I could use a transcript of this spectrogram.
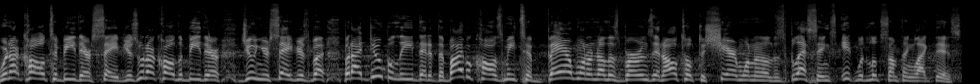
We're not called to be their saviors. We're not called to be their junior saviors. But, but I do believe that if the Bible calls me to bear one another's burdens and also to share one another's blessings, it would look something like this.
